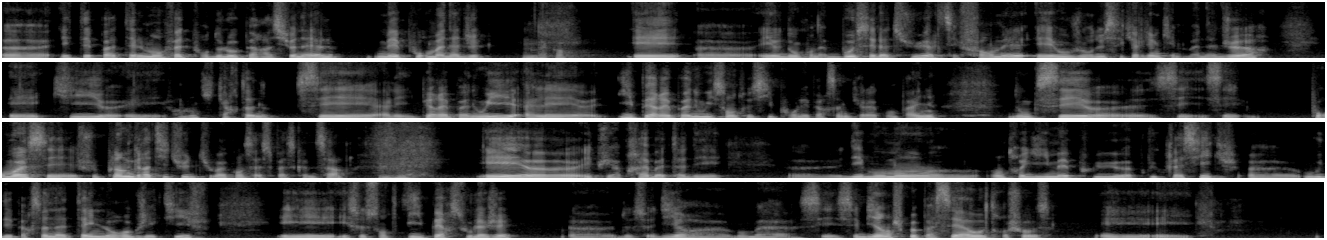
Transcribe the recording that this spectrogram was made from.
euh, était pas tellement faite pour de l'opérationnel, mais pour manager. D'accord. Et, euh, et donc on a bossé là-dessus, elle s'est formée, et aujourd'hui c'est quelqu'un qui est manager et qui euh, est vraiment qui cartonne. C'est, elle est hyper épanouie, elle est euh, hyper épanouissante aussi pour les personnes qu'elle accompagne. Donc c'est, euh, c'est, pour moi, c'est, je suis plein de gratitude, tu vois, quand ça se passe comme ça. Mmh Et, euh, et puis après, bah, tu as des, euh, des moments, euh, entre guillemets, plus, euh, plus classiques, euh, où des personnes atteignent leur objectif et, et se sentent hyper soulagées euh, de se dire, euh, bon, bah, c'est bien, je peux passer à autre chose. Et, et-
